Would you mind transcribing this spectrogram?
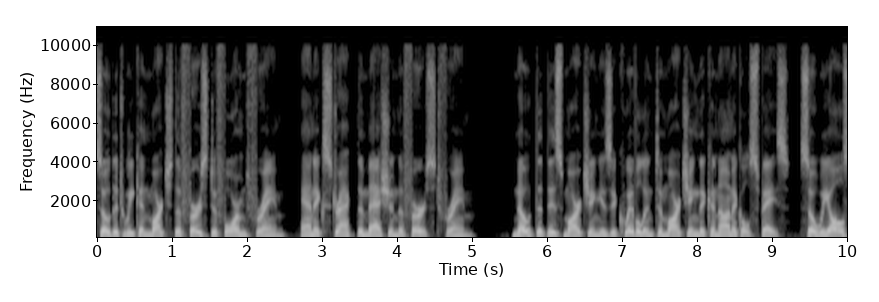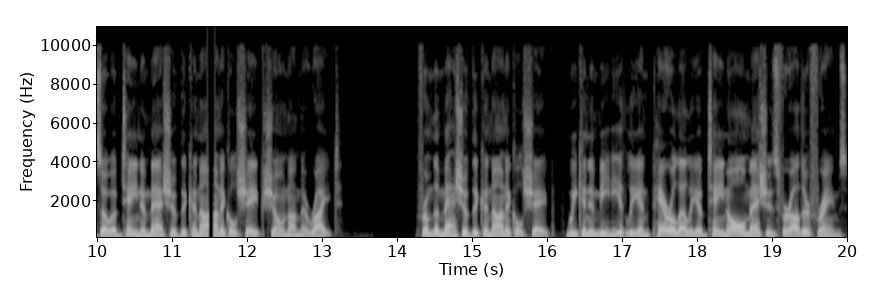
so that we can march the first deformed frame and extract the mesh in the first frame. Note that this marching is equivalent to marching the canonical space, so we also obtain a mesh of the canonical shape shown on the right. From the mesh of the canonical shape, we can immediately and parallelly obtain all meshes for other frames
